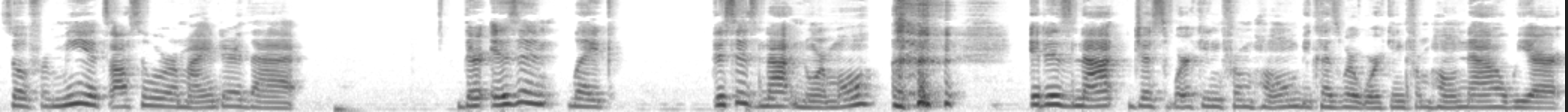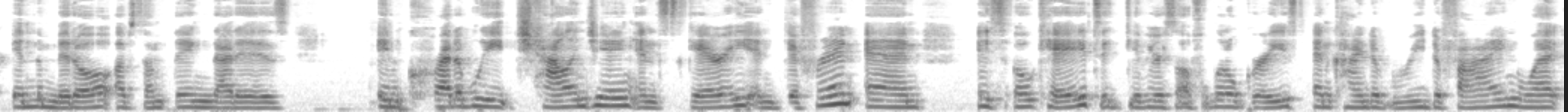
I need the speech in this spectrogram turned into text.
So for me, it's also a reminder that there isn't like, this is not normal. it is not just working from home because we're working from home now. We are in the middle of something that is incredibly challenging and scary and different. And it's okay to give yourself a little grace and kind of redefine what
